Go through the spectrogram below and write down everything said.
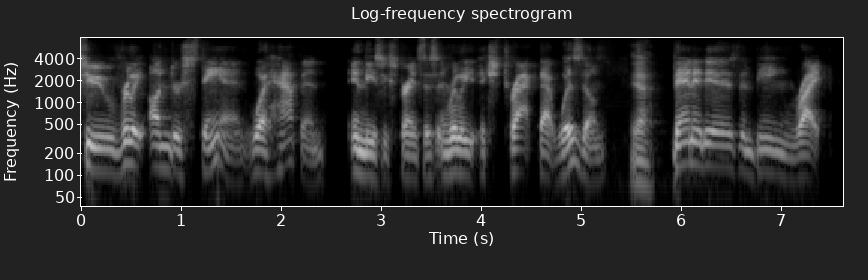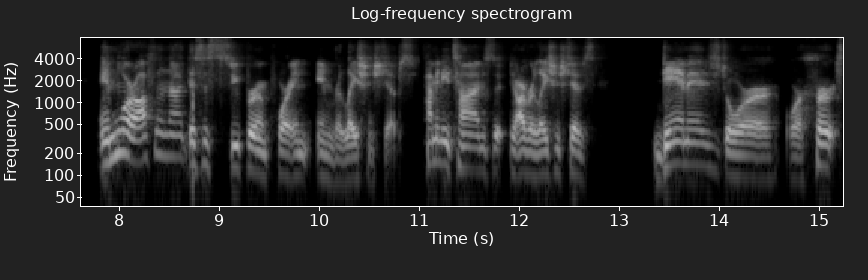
to really understand what happened in these experiences and really extract that wisdom yeah. than it is in being right. And more often than not this is super important in relationships. How many times are relationships damaged or or hurt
